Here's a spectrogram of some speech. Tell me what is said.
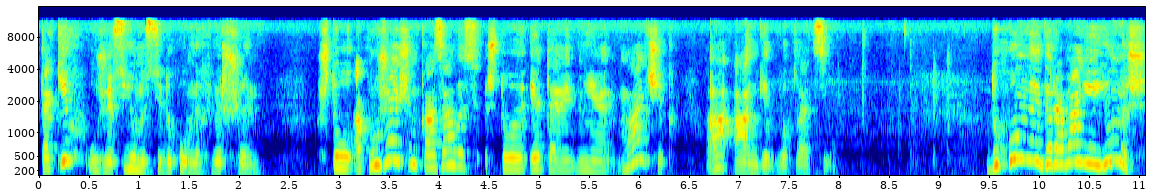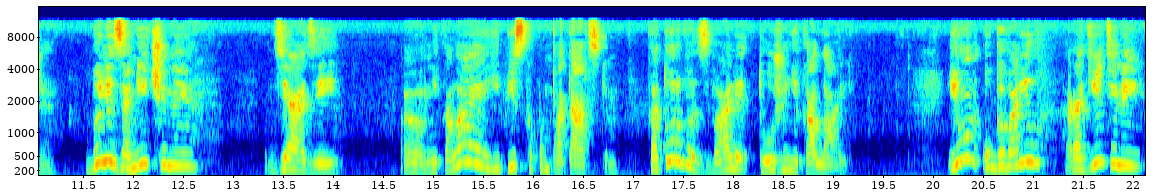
таких уже с юности духовных вершин, что окружающим казалось, что это не мальчик, а ангел во плоти. Духовные дарования юноши были замечены дядей э, Николая, епископом Потарским, которого звали тоже Николай. И он уговорил родителей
